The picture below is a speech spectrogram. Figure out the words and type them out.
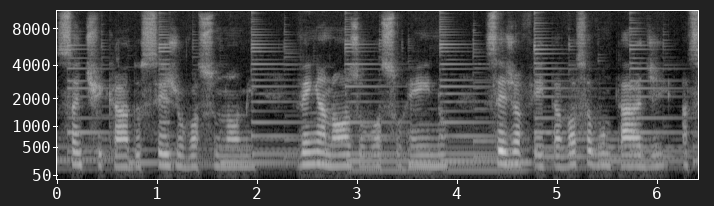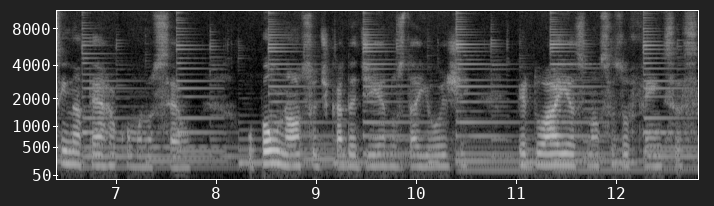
santificado seja o vosso nome. Venha a nós o vosso reino Seja feita a vossa vontade, assim na terra como no céu. O pão nosso de cada dia nos dai hoje. Perdoai as nossas ofensas,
